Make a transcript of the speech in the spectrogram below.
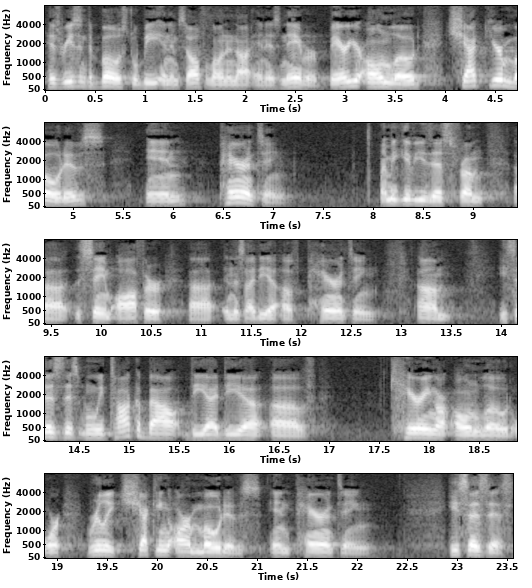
his reason to boast will be in himself alone and not in his neighbor bear your own load check your motives in parenting let me give you this from uh, the same author uh, in this idea of parenting. Um, He says this when we talk about the idea of carrying our own load or really checking our motives in parenting. He says this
